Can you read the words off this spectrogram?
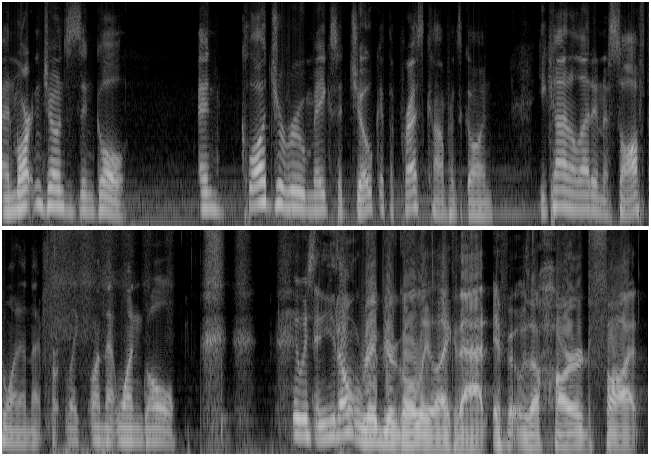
and Martin Jones is in goal and Claude Giroux makes a joke at the press conference, going, "He kind of let in a soft one on that, like on that one goal." It was, and you don't rib your goalie like that if it was a hard fought,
